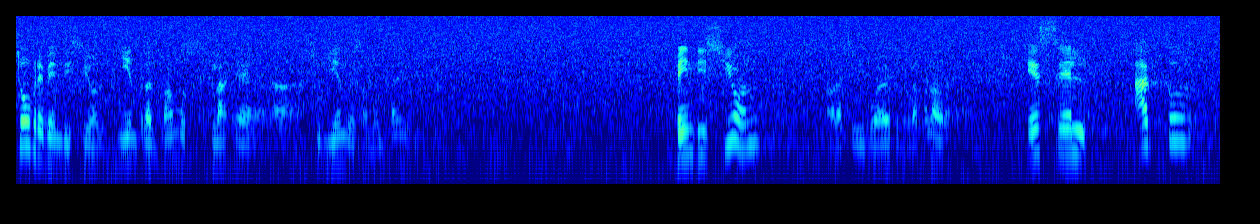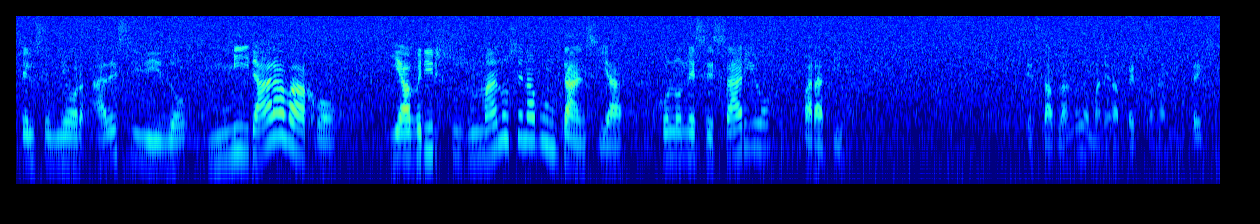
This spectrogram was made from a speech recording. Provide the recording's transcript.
sobre bendición mientras vamos eh, ah, subiendo esa montaña. Bendición, ahora sí voy es el acto que el Señor ha decidido mirar abajo y abrir sus manos en abundancia con lo necesario para ti. Está hablando de manera personal del texto.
